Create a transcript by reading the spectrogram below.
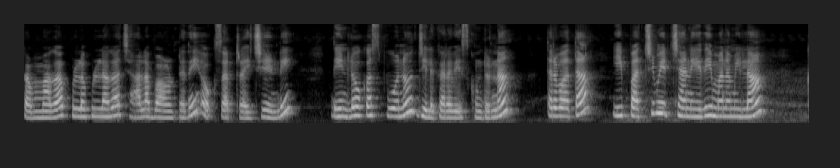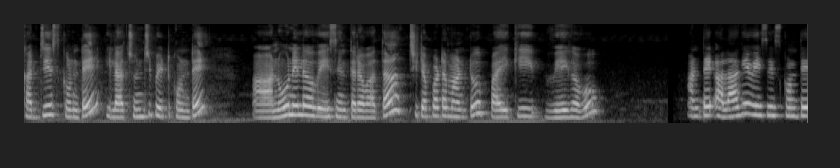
కమ్మగా పుల్ల పుల్లగా చాలా బాగుంటుంది. ఒకసారి ట్రై చేయండి. దీంట్లో ఒక స్పూను జీలకర్ర వేసుకుంటున్నా. తర్వాత ఈ పచ్చిమిర్చి అనేది మనం ఇలా కట్ చేసుకుంటే ఇలా చుంచి పెట్టుకుంటే నూనెలో వేసిన తర్వాత చిటపటం అంటూ పైకి వేగవు. అంటే అలాగే వేసేసుకుంటే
